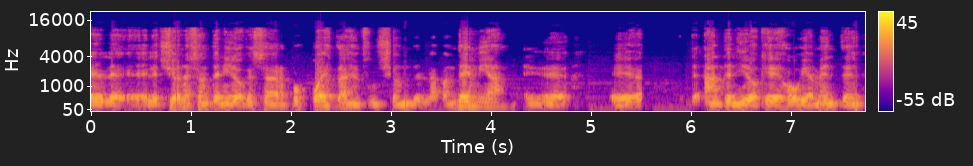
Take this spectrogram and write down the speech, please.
Elecciones han tenido que ser pospuestas en función de la pandemia. han tenido que, obviamente,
